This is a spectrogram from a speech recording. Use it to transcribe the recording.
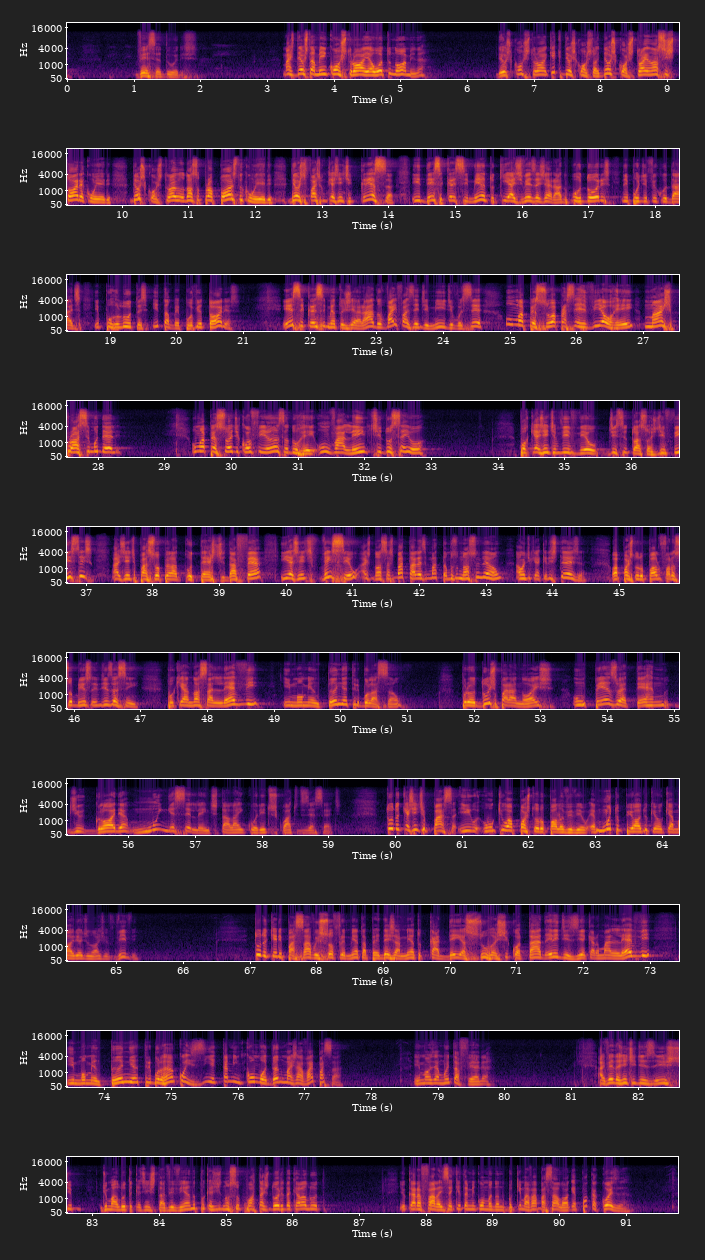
vencedores. Mas Deus também constrói, é outro nome, né? Deus constrói. O que, que Deus constrói? Deus constrói a nossa história com Ele. Deus constrói o nosso propósito com Ele. Deus faz com que a gente cresça e desse crescimento que às vezes é gerado por dores e por dificuldades e por lutas e também por vitórias. Esse crescimento gerado vai fazer de mim, de você, uma pessoa para servir ao rei mais próximo dele. Uma pessoa de confiança do rei, um valente do Senhor porque a gente viveu de situações difíceis, a gente passou pelo teste da fé e a gente venceu as nossas batalhas e matamos o nosso leão, aonde quer que ele esteja. O apóstolo Paulo fala sobre isso e diz assim: porque a nossa leve e momentânea tribulação produz para nós um peso eterno de glória muito excelente. Está lá em Coríntios 4,17. Tudo que a gente passa, e o que o apóstolo Paulo viveu é muito pior do que o que a maioria de nós vive. Tudo que ele passava, o sofrimento, apredejamento, cadeia, surra, chicotada, ele dizia que era uma leve e momentânea tribulação. É uma coisinha que está me incomodando, mas já vai passar. Irmãos, é muita fé, né? Às vezes a gente desiste de uma luta que a gente está vivendo porque a gente não suporta as dores daquela luta. E o cara fala: Isso aqui está me incomodando um pouquinho, mas vai passar logo. É pouca coisa.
